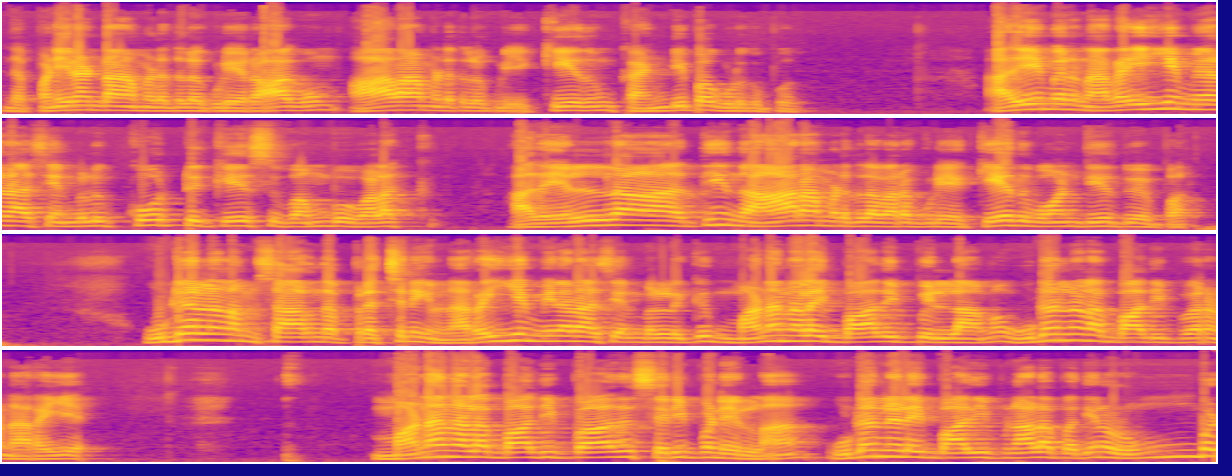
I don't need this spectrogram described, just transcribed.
இந்த பன்னிரெண்டாம் இடத்துல கூடிய ராகும் ஆறாம் இடத்துல கூடிய கேதும் கண்டிப்பாக கொடுக்க போகுது. அதே மாதிரி நிறைய மீனராசி என்பது கோர்ட்டு கேஸு வம்பு வழக்கு அதை எல்லாத்தையும் இந்த ஆறாம் இடத்துல வரக்கூடிய கேதுவான் தீர்த்து வைப்பார். உடல்நலம் சார்ந்த பிரச்சனைகள் நிறைய மீனராசி என்பவர்களுக்கு மனநலை பாதிப்பு இல்லாமல் உடல்நல பாதிப்பு வர நிறைய. மனநல பாதிப்பாவது சரி பண்ணிடலாம். உடல்நிலை பாதிப்புனால பார்த்தீங்கன்னா ரொம்ப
